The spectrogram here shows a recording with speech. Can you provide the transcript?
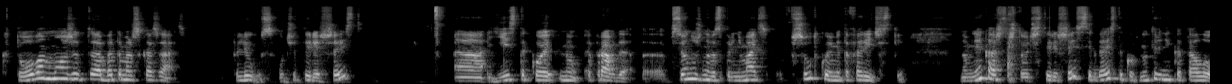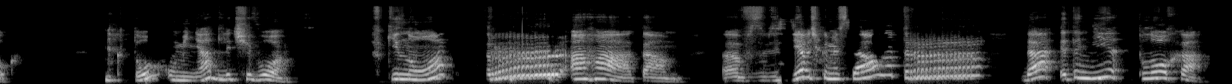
кто вам может об этом рассказать. Плюс у 4.6 а, есть такой, ну, правда, э, все нужно воспринимать в шутку и метафорически. Но мне кажется, что у 4.6 всегда есть такой внутренний каталог. Кто у меня для чего? В кино, трррр, ага, там, э, с девочками сауна, да, это неплохо.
